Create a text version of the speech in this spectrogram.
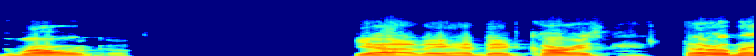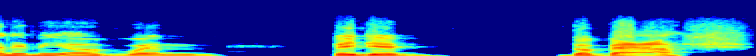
Well, yeah, they had that cars. That reminded me of when they did the bash.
